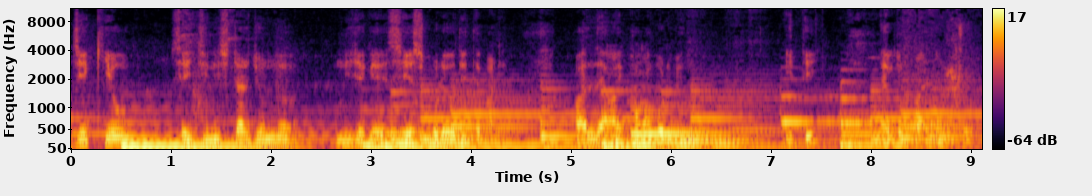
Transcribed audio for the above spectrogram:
যে কেউ সেই জিনিসটার জন্য নিজেকে শেষ করেও দিতে পারে, পারলে আমায় ক্ষমা করবেন। ইতি একজন পাল্টানো চোর।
